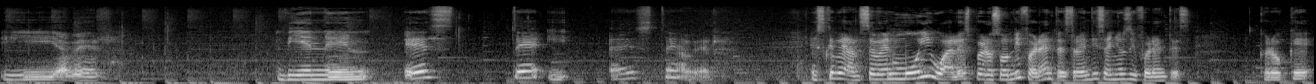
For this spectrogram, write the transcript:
Y a ver. Vienen este y este, a ver. Es que vean, se ven muy iguales, pero son diferentes, traen diseños diferentes. Creo que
